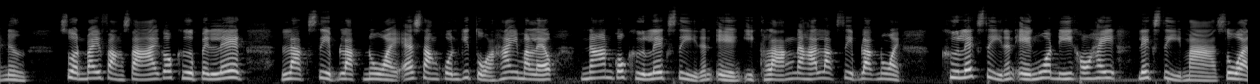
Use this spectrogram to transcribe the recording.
1881 ส่วนใบฝั่งซ้ายก็คือเป็นเลขหลัก 10 หลักหน่วยแอสซังคนขี้ตัวให้มาแล้ว นั่นก็คือเลข 4 นั่นเองอีกครั้งนะคะ หลัก 10 หลักหน่วยคือเลข 4 นั่นเองงวดนี้เขาให้เลข 4 มาส่วน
